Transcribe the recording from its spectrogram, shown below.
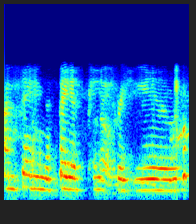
I'm saving the biggest piece for you.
